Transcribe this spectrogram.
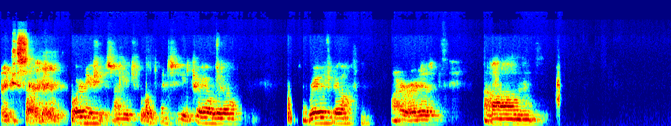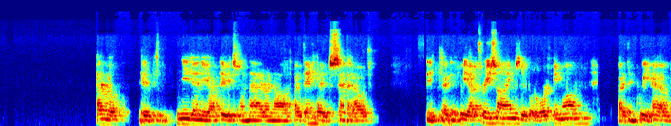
Thanks. coordination of signage for Twin City Trail Rail, rail trail, whatever it is. Um, I don't know if you need any updates on that or not. I think I sent out the, I think we have three signs that we're working on. I think we have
